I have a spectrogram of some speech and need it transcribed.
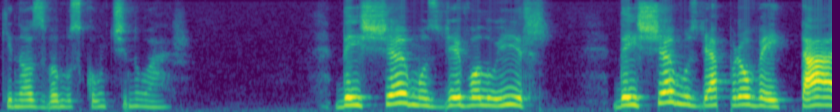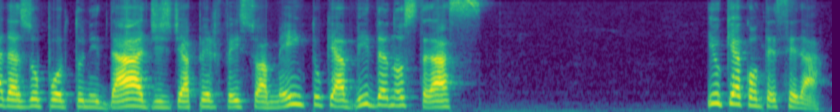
que nós vamos continuar. Deixamos de evoluir, deixamos de aproveitar as oportunidades de aperfeiçoamento que a vida nos traz. E o que acontecerá?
